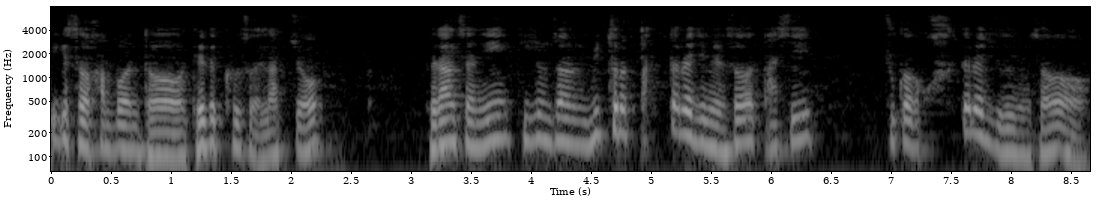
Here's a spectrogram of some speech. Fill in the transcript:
여기서 한 번 더 데드 크로스가 났죠. 변환선이 기준선 밑으로 딱 떨어지면서 다시 주가가 확 떨어지면서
